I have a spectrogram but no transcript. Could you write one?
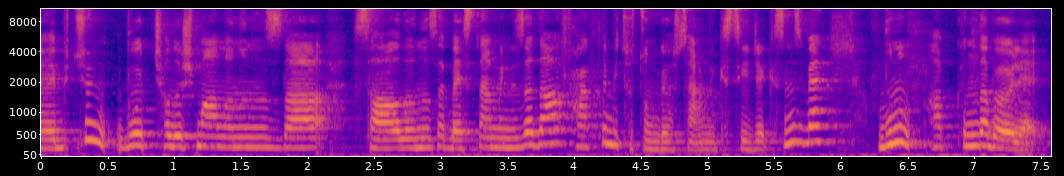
e, bütün bu çalışma alanınızda, sağlığınıza, beslenmenize daha farklı bir tutum göstermek isteyeceksiniz ve bunun hakkında böyle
